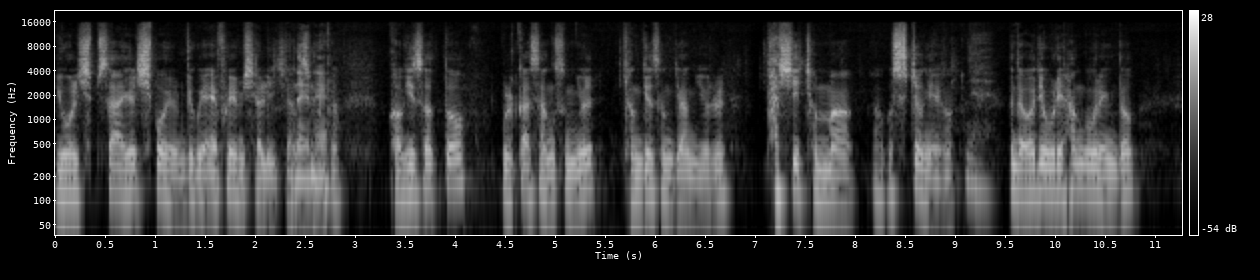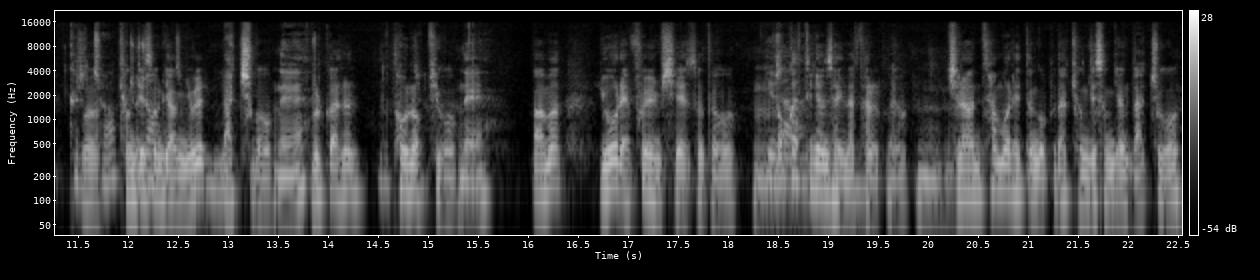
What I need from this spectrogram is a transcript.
6월 14일, 15일 미국 FOMC 열리지 않습니까? 네네. 거기서 또 물가 상승률, 경제 성장률을 다시 전망하고 수정해요. 네. 근데 어제 우리 한국은행도 그렇죠. 뭐 경제. 성장률 낮추고 네. 물가는 더 높이고 네. 아마 6월 FOMC에서도 음. 똑같은 현상이 나타날 거예요. 음. 지난 3월 했던 것보다 경제 성장 낮추고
